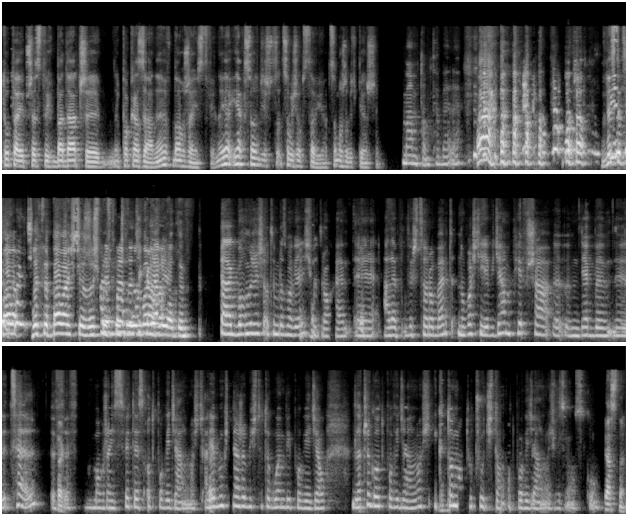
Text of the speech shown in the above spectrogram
tutaj przez tych badaczy pokazane w małżeństwie. No jak, jak sądzisz, co, co byś obstawiła? Co może być pierwszym? Mam tą tabelę. A! Wysypała, wysypałaś się, żeśmy rozmawiali o tym. Tak, bo my już o tym rozmawialiśmy trochę, e, ale wiesz co, Robert? No właśnie, ja widziałam pierwsza e, jakby e, cel w, Tak. w małżeństwie to jest odpowiedzialność, ale Tak. ja bym chciała, żebyś ty to głębiej powiedział. Dlaczego odpowiedzialność i kto ma tu czuć tą odpowiedzialność w związku? Jasne.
